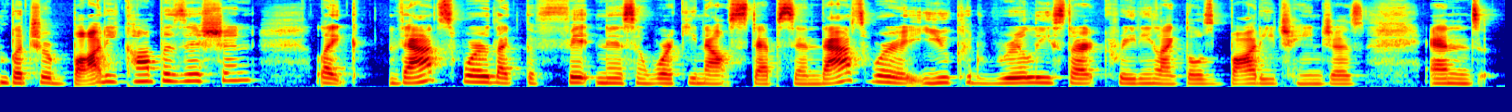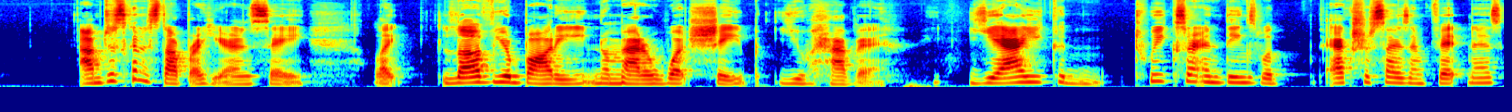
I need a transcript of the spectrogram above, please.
But your body composition like that's where like the fitness and working out steps in. That's where you could really start creating like those body changes. And i'm just going to stop right here and say like love your body no matter what shape you have it. Yeah you could tweak certain things with exercise and fitness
